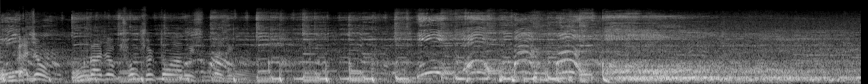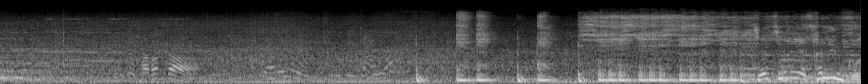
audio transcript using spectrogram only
온 가족, 온 가족 총출동하고 있습니다, 지금. 제천의 살림꾼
